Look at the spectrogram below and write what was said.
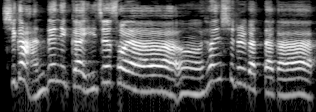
지가 안 되니까 이제서야 어, 현실을 갖다가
